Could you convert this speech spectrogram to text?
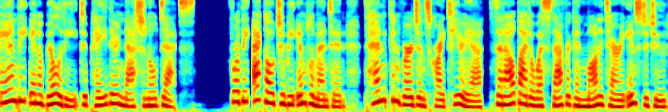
and the inability to pay their national debts. For the ECO to be implemented, 10 convergence criteria set out by the West African Monetary Institute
